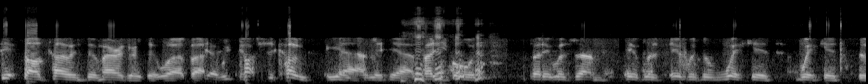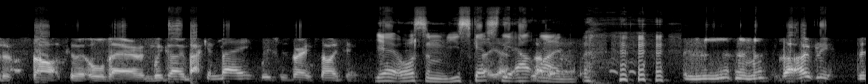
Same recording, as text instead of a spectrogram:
dipped our toe into America, as it were. But yeah, we touched the coast. Yeah, yeah, very but it was um, it was it was a wicked, wicked sort of start to it all there. And we're going back in May, which is very exciting. Yeah, awesome. You sketched yeah, the outline. mm-hmm, mm-hmm. But hopefully, the,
